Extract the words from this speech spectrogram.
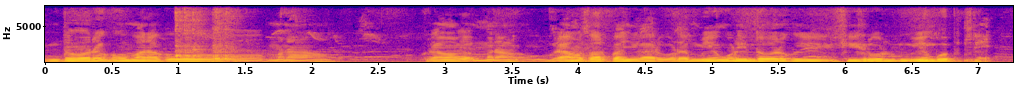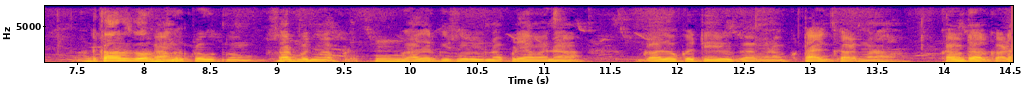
ఇంతవరకు మనకు మన గ్రామ మన గ్రామ సర్పంచ్ గారు కూడా మేము కూడా ఇంతవరకు ఈ సీసీ రోడ్లు మేము పంపించినాయి అంటే కాంగ్రెస్ కాంగ్రెస్ ప్రభుత్వం సర్పంచ్ ఉన్నప్పుడు. గాదర్ కిషోర్ ఉన్నప్పుడు ఏమైనా గదొకటి మన ట్యాంక్ కాడ మన కమిటాల కాడ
